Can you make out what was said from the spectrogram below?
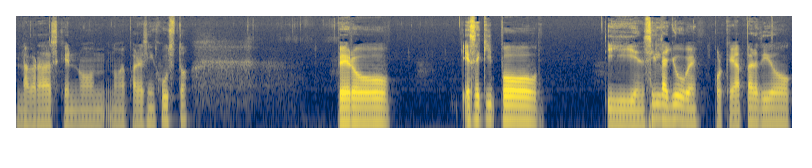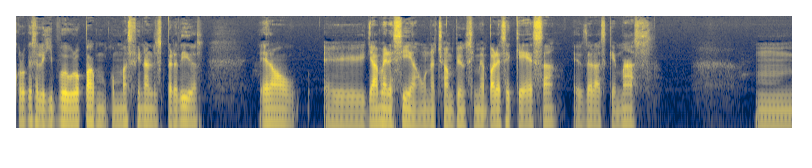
La verdad es que no, no me parece injusto. Pero ese equipo y en sí la Juve, porque ha perdido, creo que es el equipo de Europa con más finales perdidas, era eh, ya merecía una Champions y me parece que esa es de las que más mmm,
